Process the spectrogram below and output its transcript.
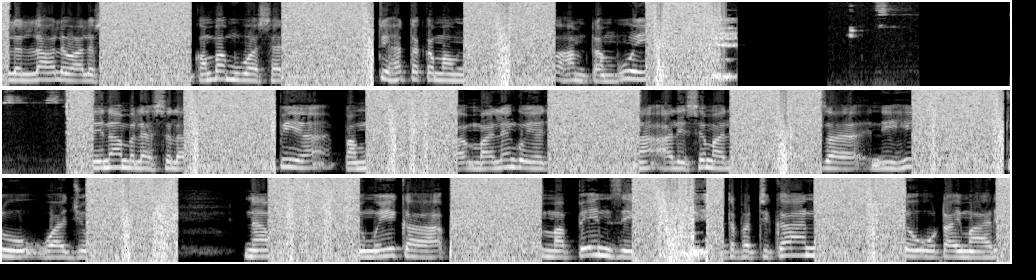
sallallahu alaihi wasallam kwamba muwasalimie hata kama hamtambui Sayyidina alayhisalam pia pamoja malengo ya na alisema za ni hii tu wa na jumuika mapenzi yatapatikana utaimarika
